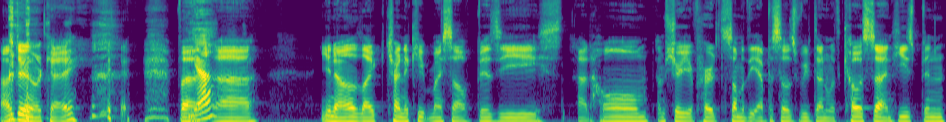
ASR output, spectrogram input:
I'm doing okay. but Yeah? uh you know, like trying to keep myself busy at home. I'm sure you've heard some of the episodes we've done with Kosa, and he's been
